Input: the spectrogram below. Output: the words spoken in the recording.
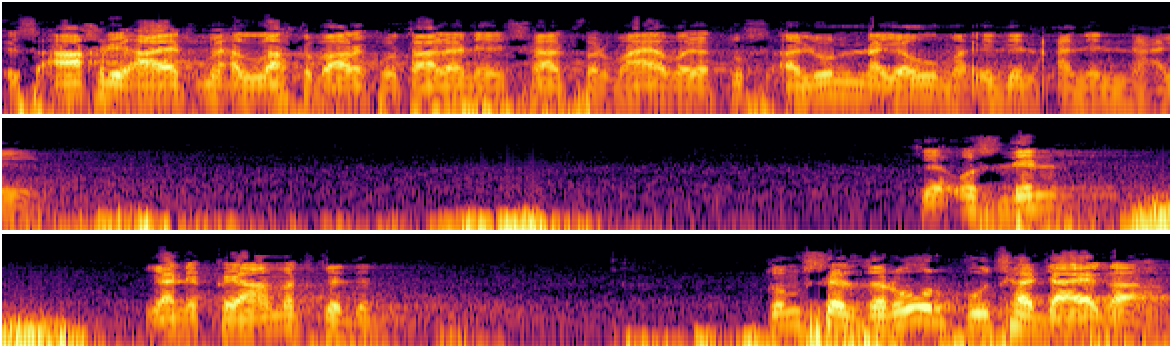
اس آخری آیت میں اللہ تبارک و تعالی نے ارشاد فرمایا بولے تس الم ادن کہ اس دن یعنی قیامت کے دن تم سے ضرور پوچھا جائے گا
